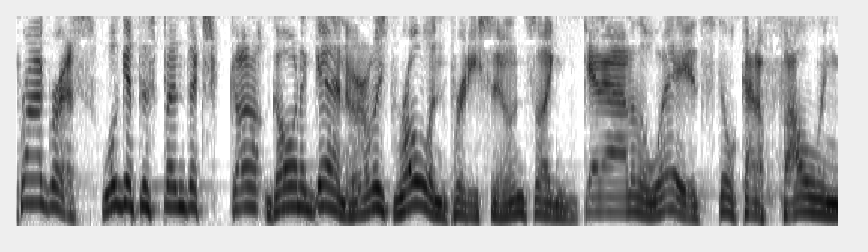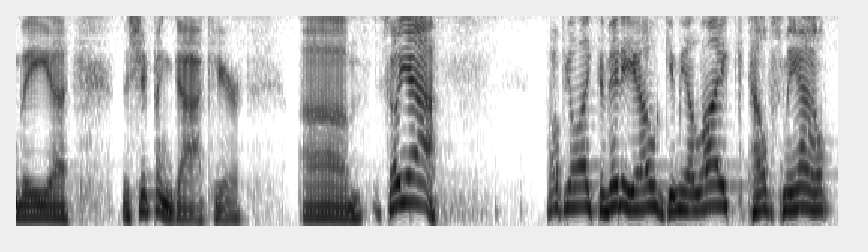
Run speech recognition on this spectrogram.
progress. We'll get this Bendix go going again, or at least rolling pretty soon, so I can get out of the way. It's still kind of fouling the uh, the shipping dock here. Um, so yeah, hope you like the video. Give me a like, helps me out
